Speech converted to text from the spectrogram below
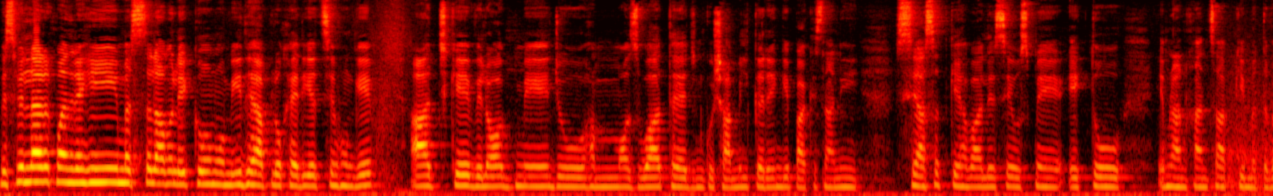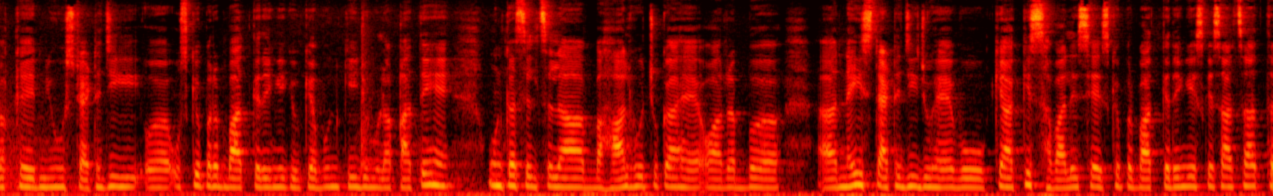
बिसमीम अल्लाम उम्मीद है आप लोग खैरियत से होंगे। आज के व्लॉग में जो हम मौजूद है, जिनको शामिल करेंगे पाकिस्तानी सियासत के हवाले से उसमें एक तो इमरान खान साहब की मतव न्यू स्ट्रेटजी उसके ऊपर हम बात करेंगे क्योंकि अब उनकी जो मुलाकातें हैं, उनका सिलसिला बहाल हो चुका है और अब नई स्ट्रेटजी जो है वो क्या किस हवाले से है, इसके ऊपर बात करेंगे। इसके साथ साथ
